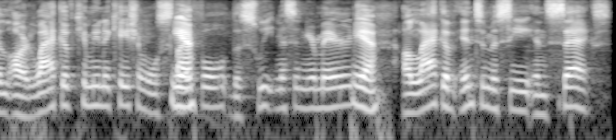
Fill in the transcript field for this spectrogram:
or lack of communication will Yeah. stifle the sweetness in your marriage. Yeah. A lack of intimacy in sex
